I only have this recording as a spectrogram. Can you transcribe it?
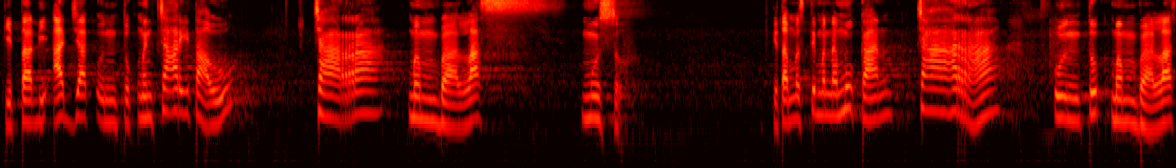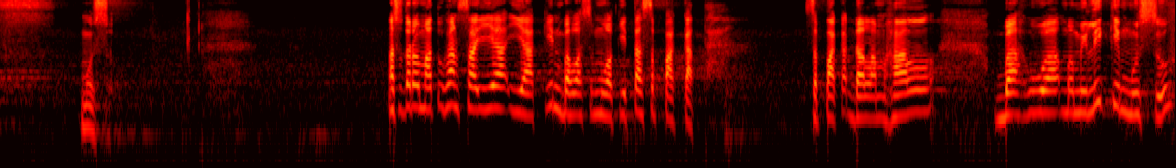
Kita diajak untuk mencari tahu cara membalas musuh. Kita mesti menemukan cara untuk membalas musuh. Nah saudara umat Tuhan saya yakin bahwa semua kita sepakat. Sepakat dalam hal bahwa memiliki musuh,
